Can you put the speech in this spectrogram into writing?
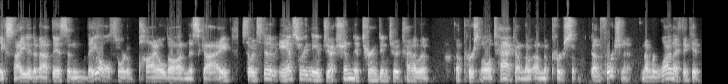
excited about this, and they all sort of piled on this guy. So instead of answering the objection, it turned into a kind of a a personal attack on the on the person. Unfortunate. Number one, I think it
